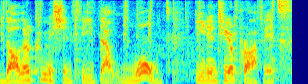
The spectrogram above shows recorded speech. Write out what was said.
dollar commission fees that won't eat into your profits,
